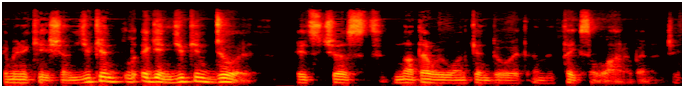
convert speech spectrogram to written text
communication. You can, again, you can do it. It's just not everyone can do it and it takes a lot of energy.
